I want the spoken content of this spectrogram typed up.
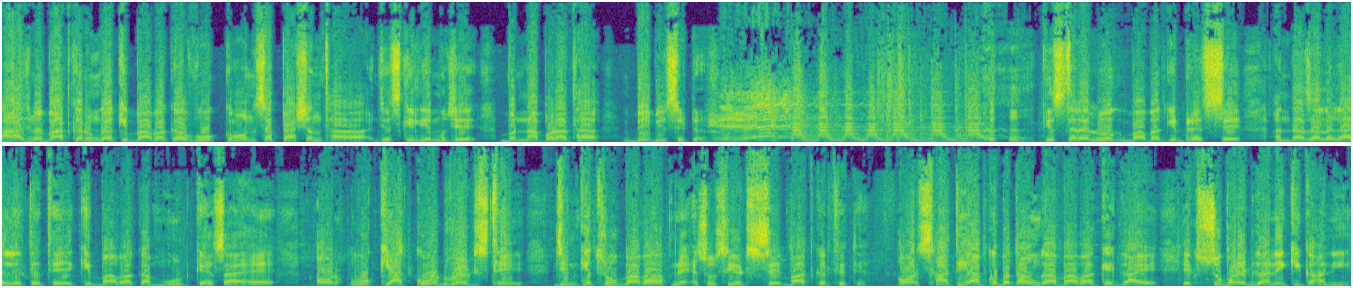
आज मैं बात करूँगा कि बाबा का वो कौन सा पैशन था जिसके लिए मुझे बनना पड़ा था बेबी सिटर किस तरह लोग बाबा की ड्रेस से अंदाज़ा लगा लेते थे कि बाबा का मूड कैसा है और वो क्या कोड वर्ड्स थे जिनके थ्रू बाबा अपने एसोसिएट्स से बात करते थे। और साथ ही आपको बताऊँगा बाबा के गाए एक सुपरहिट गाने की कहानी।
